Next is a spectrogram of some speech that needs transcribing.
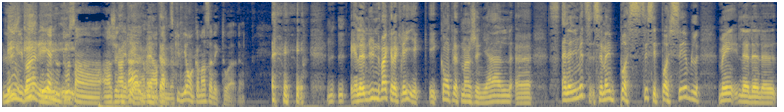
Et, l'univers et- et est... à nous tous en, en général, mais en temps, là. particulier, on commence avec toi. Là. L'univers qu'elle a créé est, est complètement génial. Euh, à la limite, c'est même sais, c'est possible, mais le, le, le-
